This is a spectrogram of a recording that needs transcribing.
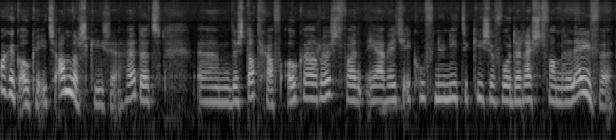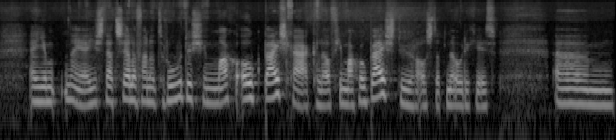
mag ik ook iets anders kiezen. Hè? Dat, Um, dus dat gaf ook wel rust van, ja weet je, ik hoef nu niet te kiezen voor de rest van mijn leven. En je, nou ja, je staat zelf aan het roer, dus je mag ook bijschakelen of je mag ook bijsturen als dat nodig is. Um,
